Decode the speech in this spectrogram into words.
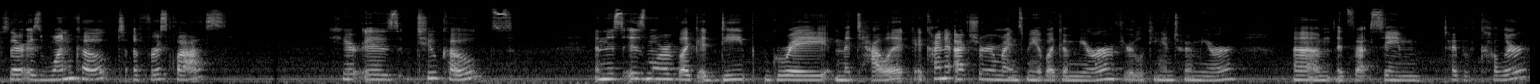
So there is one coat of first class. Here is two coats. And this is more of like a deep gray metallic. It kind of actually reminds me of like a mirror if you're looking into a mirror. Um, it's that same type of color.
